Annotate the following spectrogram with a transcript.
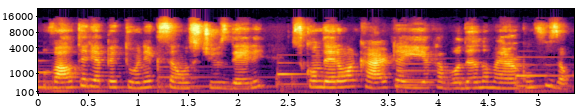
o Walter e a Petúnia, que são os tios dele, esconderam a carta e acabou dando a maior confusão.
